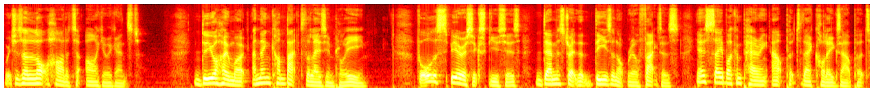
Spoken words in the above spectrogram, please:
which is a lot harder to argue against. Do your homework and then come back to the lazy employee. For all the spurious excuses, demonstrate that these are not real factors. You know, say by comparing output to their colleagues' output,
